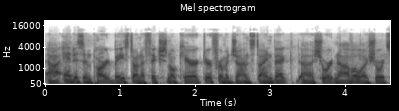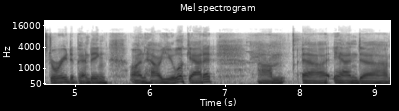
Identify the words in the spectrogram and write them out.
uh, and is in part based on a fictional character from a John Steinbeck uh, short novel or short story, depending on how you look at it. Um, uh, and uh,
